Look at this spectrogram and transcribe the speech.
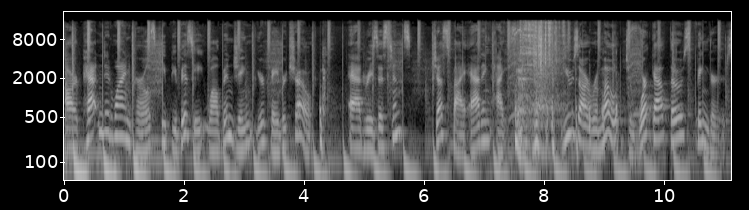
Our patented wine curls keep you busy while binging your favorite show. Add resistance just by adding ice. Use our remote to work out those fingers.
